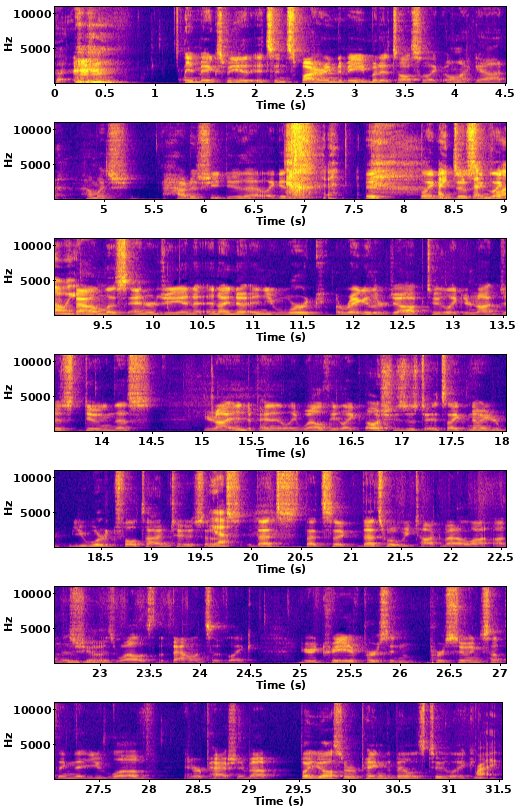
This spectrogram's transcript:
and it makes me it's inspiring to me but it's also like oh my god how much how does she do that? Like it's it like it just seems like boundless energy. And and i know and you work a regular job too. Like you're not just doing this you're not independently wealthy like oh she's just it's like no you're you work full time too so Yeah. it's that's that's a that's what we talk about a lot on this show Mm-hmm. as well as the balance of like you're a creative person pursuing something that you love and are passionate about, but you also are paying the bills too. Like, Right.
